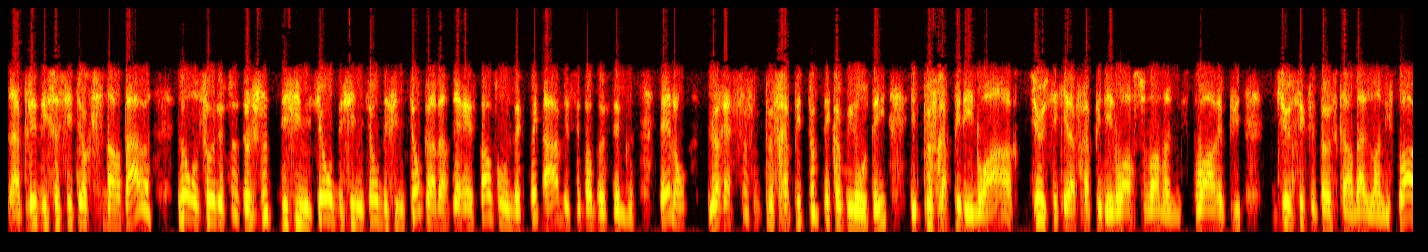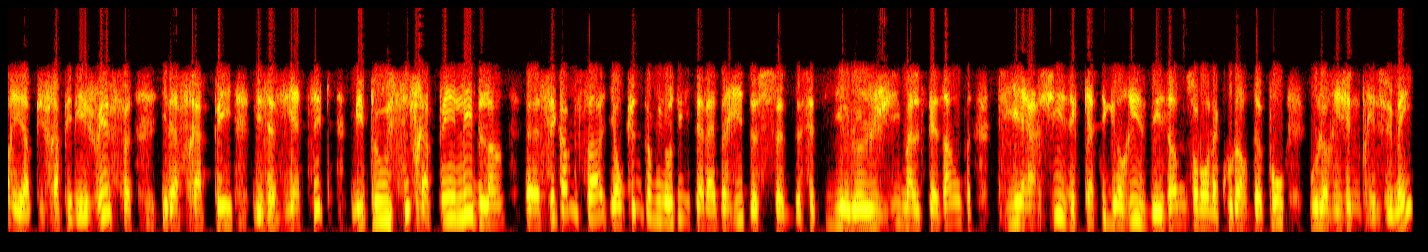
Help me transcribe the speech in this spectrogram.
appeler des sociétés occidentales. Là, on fait une espèce de jeu définition, définition, définition, puis en dernière instance, on nous explique, ah, mais c'est pas possible. Mais non, le racisme peut frapper toutes les communautés, il peut frapper les Noirs. Dieu sait qu'il a frappé les Noirs souvent dans l'histoire, et puis Dieu sait que c'est un scandale dans l'histoire. Il a pu frapper les Juifs, il a frappé les Asiatiques, mais il peut aussi frapper les Blancs. Euh, c'est comme ça. Il n'y a aucune communauté qui est à l'abri de, ce, de cette idéologie malfaisante qui hiérarchise et catégorise des hommes selon la couleur de peau ou l'origine présumée.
